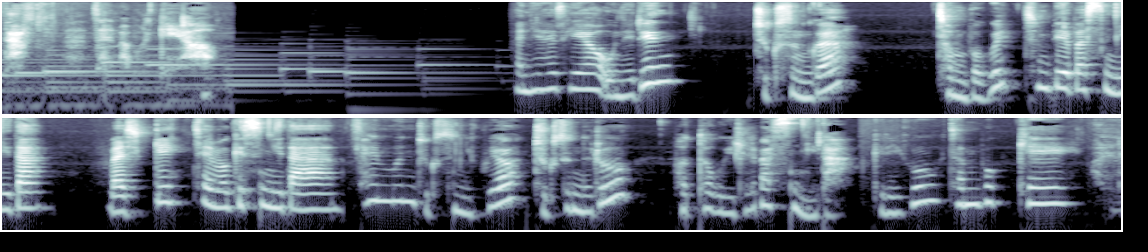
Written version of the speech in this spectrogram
손질해봤습니다. 삶아볼게요. 안녕하세요. 오늘은 죽순과 전복을 준비해봤습니다. 맛있게 잘 먹겠습니다. 삶은 죽순이고요. 죽순으로 버터구이를 해봤습니다. 그리고 전복회 얼른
